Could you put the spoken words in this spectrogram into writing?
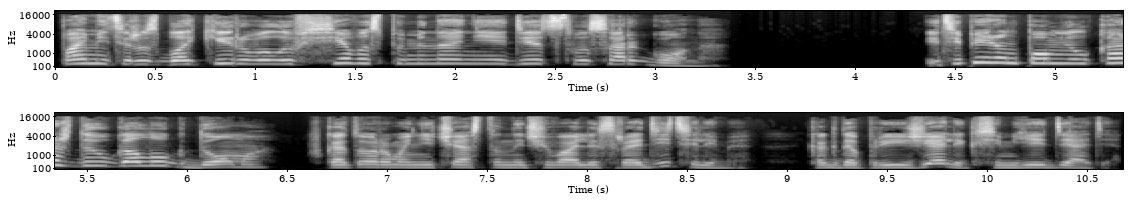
Память разблокировала все воспоминания детства Саргона. И теперь он помнил каждый уголок дома, в котором они часто ночевали с родителями, когда приезжали к семье дяди.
